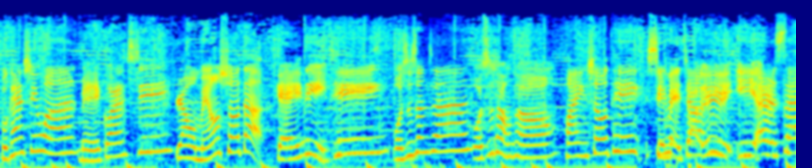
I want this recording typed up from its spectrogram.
不看新闻没关系，让我们用说的给你听。我是珍珍，我是彤彤，欢迎收听新北教育一二三。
